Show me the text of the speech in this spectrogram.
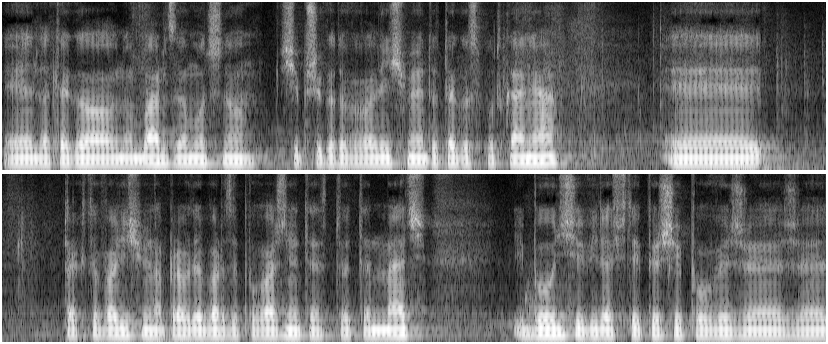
e, dlatego no, bardzo mocno się przygotowywaliśmy do tego spotkania. E, Traktowaliśmy naprawdę bardzo poważnie te, te, ten mecz i było dzisiaj widać w tej pierwszej połowie, że, że,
